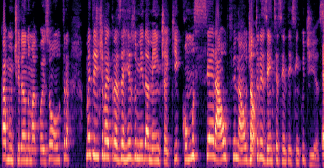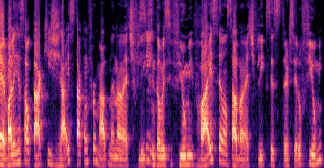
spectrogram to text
acabam tirando uma coisa ou outra. Mas a gente vai trazer resumidamente aqui como será o final de Não. 365 dias. É, vale ressaltar que já está confirmado né, na Netflix, Sim. então esse filme vai ser lançado na Netflix, esse terceiro filme,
